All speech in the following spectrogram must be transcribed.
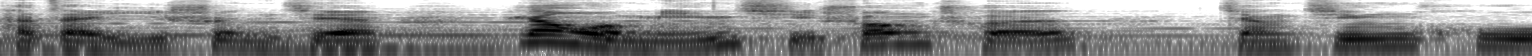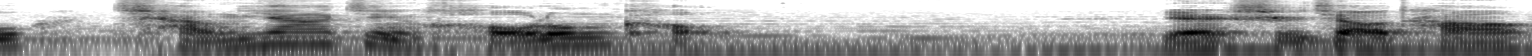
它在一瞬间让我抿起双唇，将惊呼强压进喉咙口。岩石教堂，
